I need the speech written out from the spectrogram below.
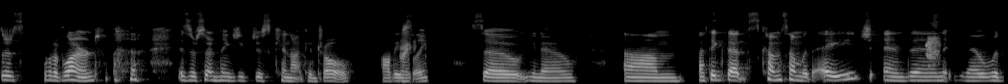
there's what I've learned is there certain things you just cannot control, obviously. Right. So you know, um, I think that's comes some with age, and then you know with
